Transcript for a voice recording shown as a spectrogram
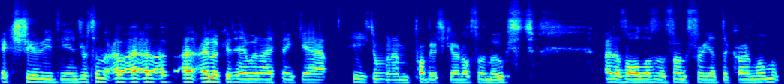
extremely dangerous. And I, I, I, I look at him and I think, yeah, he's the one I'm probably scared of the most out of all of the front three at the current moment.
